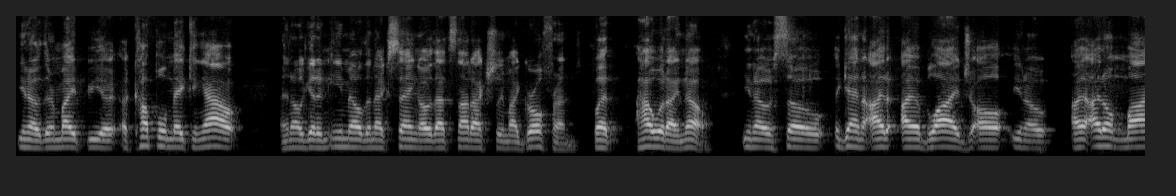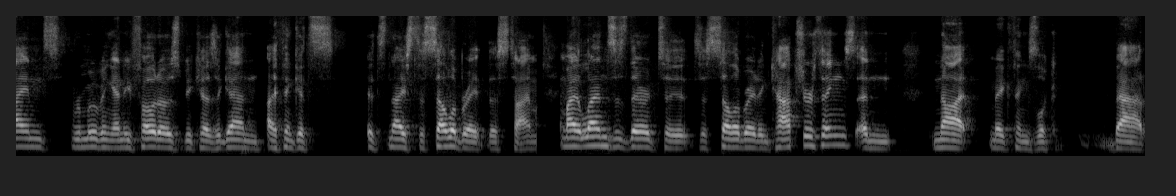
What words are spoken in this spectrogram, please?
you know there might be a, a, couple making out and i'll get an email the next saying oh that's not actually my girlfriend. But how would i know? You know so again i i oblige all you know i i don't mind removing any photos because again i think it's it's nice to celebrate this time. My lens is there to to celebrate and capture things and not make things look bad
